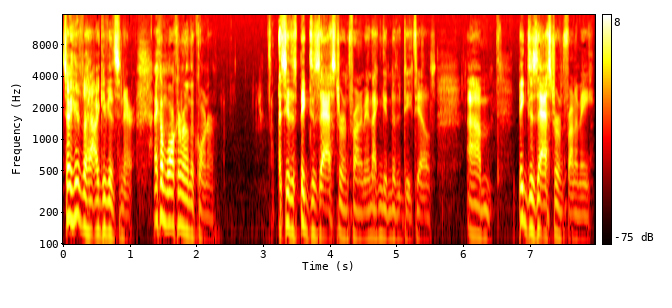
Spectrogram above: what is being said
so here's what I'll give you the scenario. I come walking around the corner. I see this big disaster in front of me, and I can get into the details. Um, big disaster in front of me.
